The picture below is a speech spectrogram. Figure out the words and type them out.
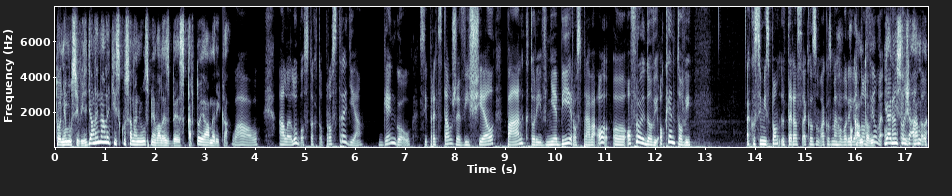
to nemusí vidieť. Ale na letisku sa na ňu usmieval SBS, to je Amerika. Wow, ale Lubo z tohto prostredia gangov si predstav, že vyšiel pán, ktorý v nebi rozpráva o, o, o Freudovi, o Kentovi ako si mi spom... teraz, ako, ako sme hovorili o, o tom filme. Ja myslím, že áno.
